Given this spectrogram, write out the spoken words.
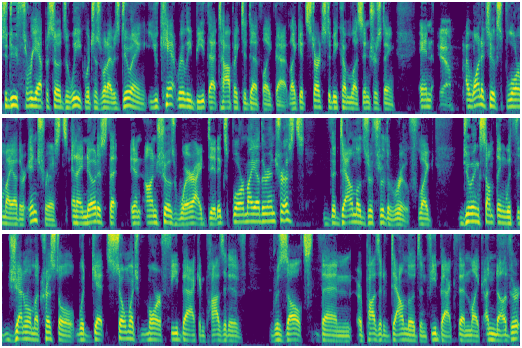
to do three episodes a week which is what i was doing you can't really beat that topic to death like that. Like it starts to become less interesting. And Yeah. i wanted to explore my other interests. And i noticed that in on shows where i did explore my other interests the downloads are through the roof. Like doing something with the general mcchrystal would get so much more feedback and positive results than or positive downloads and feedback than like another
